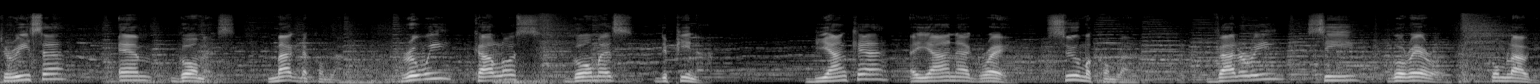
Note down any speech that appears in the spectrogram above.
Teresa M. Gomez, magna cum laude. Rui Carlos Gomez de Pina. Bianca Ayana Gray, summa cum laude. Valerie C. Guerrero, cum laude.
